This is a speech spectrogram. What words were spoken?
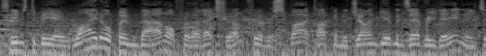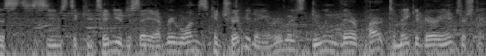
Seems to be a wide open battle for that extra outfielder spot. Talking to John Gibbons every day, and he just seems to continue to say everyone's contributing, everybody's doing their part to make it very interesting.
